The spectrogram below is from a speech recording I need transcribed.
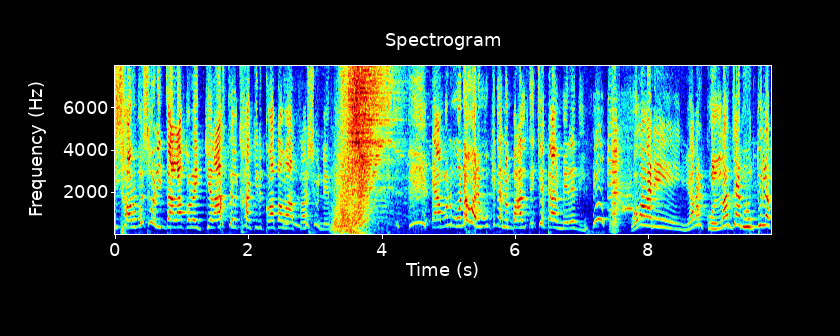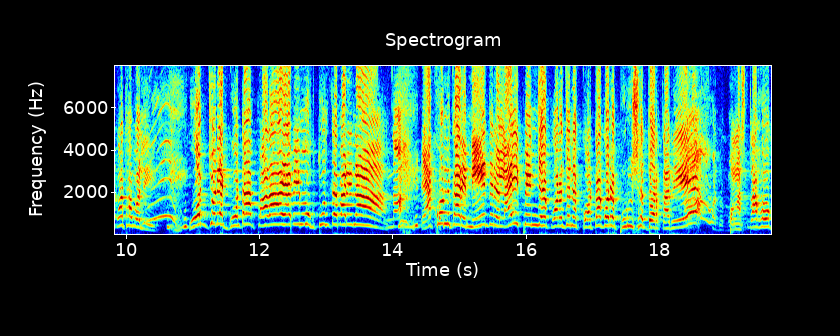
করে সর্বশরীর জ্বালা করে কেরাস তেল খাকির কথাবার্তা শুনে। এমন মনে হয় মুখে যেন বালতি চেপে আর মেরে দিই। ও বাবা রে আবার কোন লজ্জায় মুখ তুলে কথা বলে? ওর জন্য গোটা পাড়ায় আমি মুখ তুলতে পারি না। এখনকার মেয়েদের লাইফ এনজয় করার জন্য কটা করে পুরুষের দরকার রে? পাঁচটা হোক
